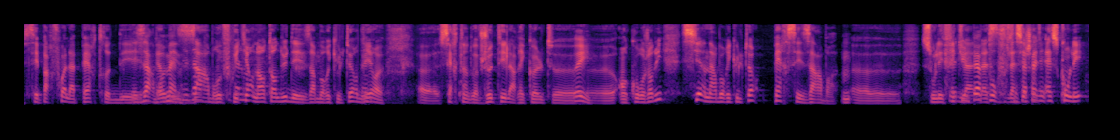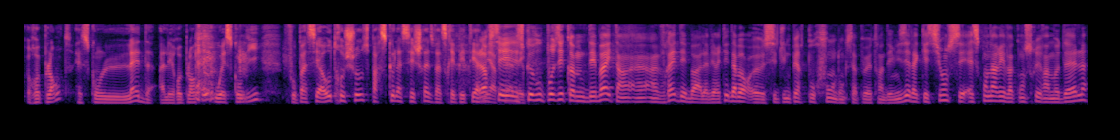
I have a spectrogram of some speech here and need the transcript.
c'est parfois la perte des, arbres perte même. des Des arbres, fruitiers. On a entendu des arboriculteurs dire euh, certains doivent jeter la récolte euh, Oui. euh, en cours aujourd'hui. Si un arboriculteur perd ses arbres Mm. euh, sous l'effet de la, pour- la sécheresse, est-ce qu'on les replante? Est-ce qu'on l'aide à les replanter? Ou est-ce qu'on dit il faut passer à autre chose parce que la sécheresse va se répéter Alors année après ce que vous posez comme débat est un, un- un vrai débat. La vérité, d'abord, euh, c'est une perte pour fond, donc ça peut être indemnisé. La question, c'est est-ce qu'on arrive à construire un modèle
